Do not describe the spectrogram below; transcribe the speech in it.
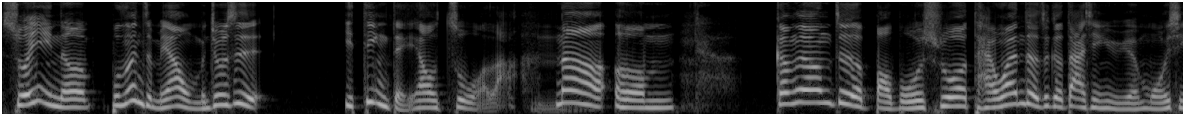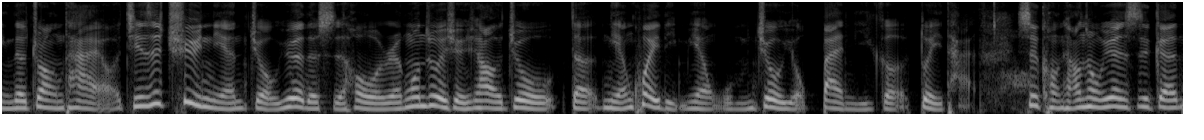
所以呢，不论怎么样，我们就是一定得要做啦。那嗯。刚刚这个宝博说，台湾的这个大型语言模型的状态哦，其实去年九月的时候，人工智慧学校就的年会里面，我们就有办一个对谈，是孔祥崇院士跟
